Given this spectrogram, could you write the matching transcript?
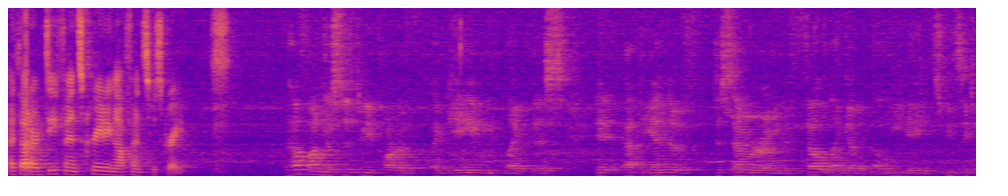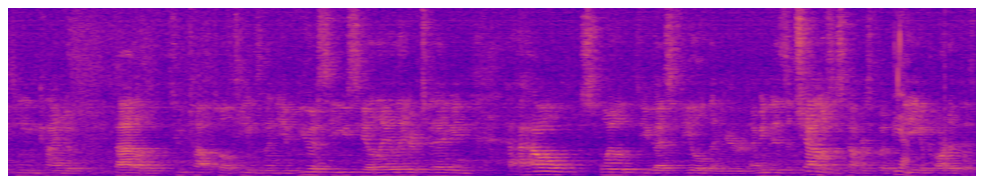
I thought our defense creating offense was great. How fun just is to be part of a game like this it, at the end of December? I mean, it felt like a, a Elite Eight, Sweet 16 kind of battle with two top 12 teams, and then you have USC, UCLA later today. I mean, how spoiled do you guys feel that you're? I mean, it's a challenge this conference, but yeah. being a part of it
